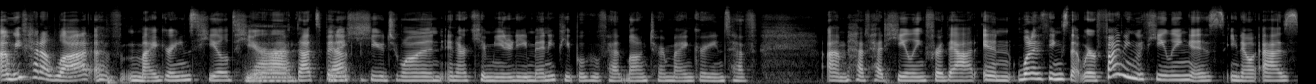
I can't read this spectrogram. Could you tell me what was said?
Um, we've had a lot of migraines healed here. Yeah. That's been Yep. a huge one in our community. Many people who've had long term migraines have. Um, have had healing for that. And one of the things that we're finding with healing is, you know, as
